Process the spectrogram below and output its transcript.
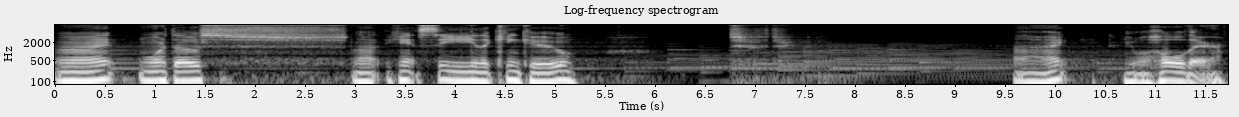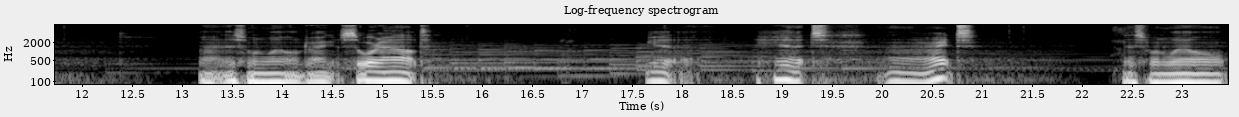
All right, Morthos. Not you can't see the Kenku. All right, he will hold there. All right, this one will drag its sword out. Get hit. All right. This one will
